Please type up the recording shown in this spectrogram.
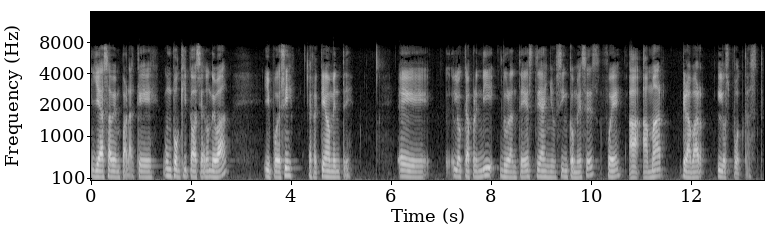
ya saben para qué, un poquito hacia dónde va. Y pues sí, efectivamente, eh, lo que aprendí durante este año, cinco meses, fue a amar grabar los podcasts.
